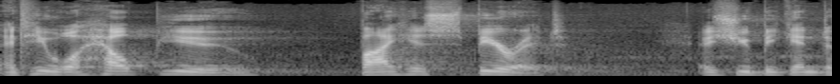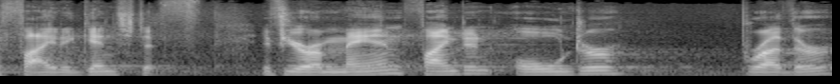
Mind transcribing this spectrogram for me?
And He will help you by His Spirit as you begin to fight against it. If you're a man, find an older brother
